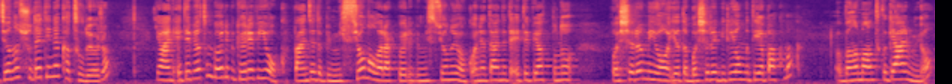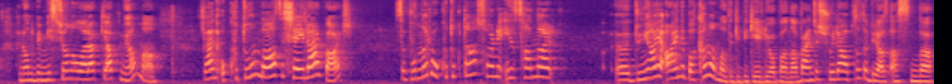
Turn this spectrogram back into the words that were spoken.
Can'ın şu dediğine katılıyorum. Yani edebiyatın böyle bir görevi yok. Bence de bir misyon olarak böyle bir misyonu yok. O nedenle de edebiyat bunu başaramıyor ya da başarabiliyor mu diye bakmak bana mantıklı gelmiyor. Hani onu bir misyon olarak yapmıyor ama yani okuduğum bazı şeyler var. Mesela bunları okuduktan sonra insanlar e, dünyaya aynı bakamamalı gibi geliyor bana. Bence Şule abla da biraz aslında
